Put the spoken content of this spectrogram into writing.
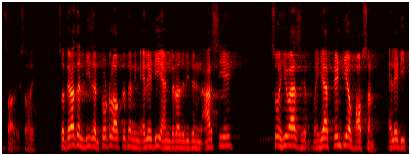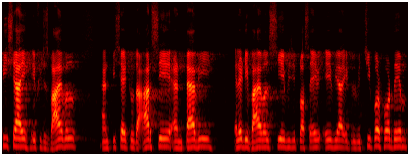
Sorry, sorry. So there was a lesion, total occlusion in LAD and there was a lesion in RCA. So he was, he had plenty of option. LAD PCI, if it is viable, and PCI to the RCA and TAVI, LAD viable CABG plus AVR, it will be cheaper for them.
